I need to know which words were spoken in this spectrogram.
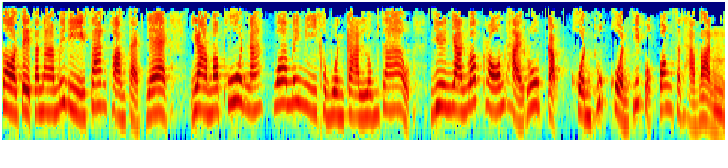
ส่อเจตนาไม่ดีสร้างความแตกแยก อย่ามาพูดนะ ว่าไม่มีขบวนการล้มเจ้า ยืนยันว่าพร้อมถ่ายรูปกับคนทุกคนที่ปกป้องสถาบันอืม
